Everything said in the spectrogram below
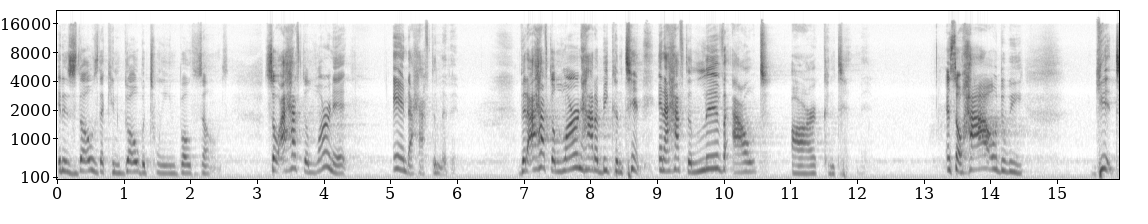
It is those that can go between both zones. So I have to learn it and I have to live it. That I have to learn how to be content and I have to live out our contentment. And so, how do we get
